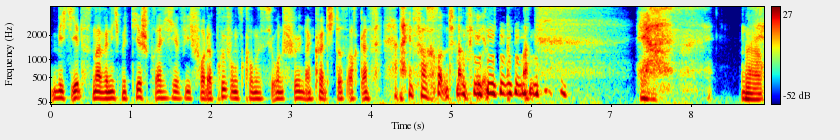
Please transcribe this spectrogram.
mich jedes Mal, wenn ich mit dir spreche, wie vor der Prüfungskommission fühlen, dann könnte ich das auch ganz einfach runterbeten. ja, ja.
